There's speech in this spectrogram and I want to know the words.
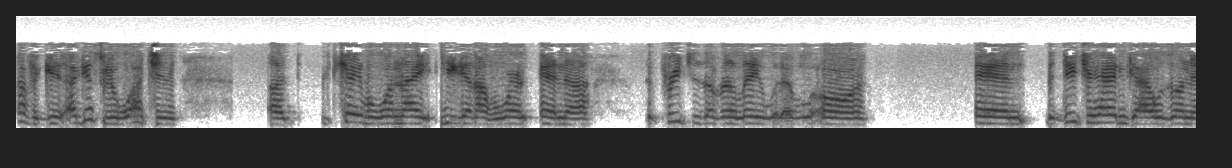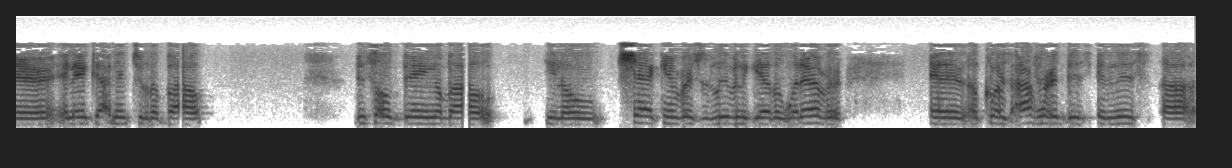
I forget, I guess we were watching uh, cable one night. He got off work, and uh, the preachers of LA, whatever, were on. And the Deitrick Haddon guy was on there, and they got into it about this whole thing about, you know, shacking versus living together, whatever. And of course, I've heard this in this uh,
